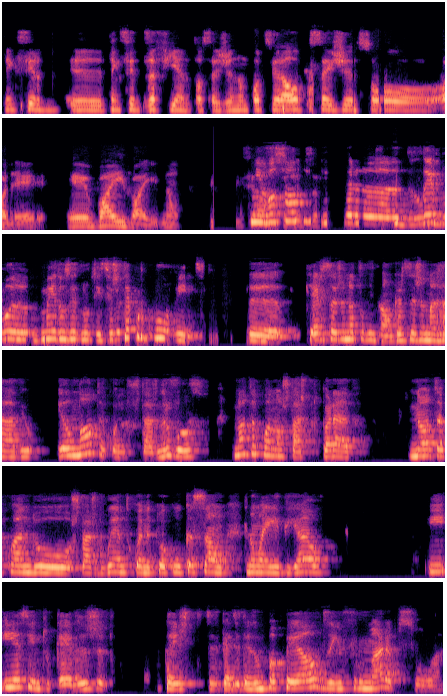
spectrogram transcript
Tem que, ser, uh, tem que ser desafiante, ou seja, não pode ser algo que seja só, olha, é, é vai e vai, não. Sim, eu vou só dizer, uh, de ler de meia dúzia de notícias, até porque o ouvinte, uh, quer seja na televisão, quer seja na rádio, ele nota quando estás nervoso, nota quando não estás preparado, nota quando estás doente, quando a tua colocação não é ideal, e, e assim, tu queres, tens, quer dizer, tens um papel de informar a pessoa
